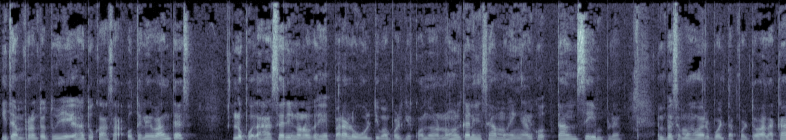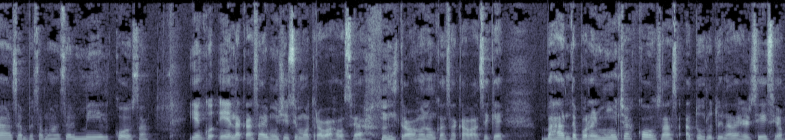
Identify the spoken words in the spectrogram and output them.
y tan pronto tú llegas a tu casa o te levantes, lo puedas hacer y no lo dejes para lo último, porque cuando no nos organizamos en algo tan simple, empezamos a dar vueltas por toda la casa, empezamos a hacer mil cosas y en, y en la casa hay muchísimo trabajo, o sea, el trabajo nunca se acaba, así que vas a anteponer muchas cosas a tu rutina de ejercicio,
